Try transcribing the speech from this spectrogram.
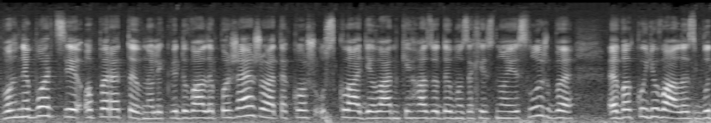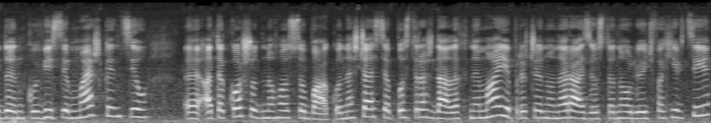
Вогнеборці оперативно ліквідували пожежу, а також у складі ланки газодимозахисної служби евакуювали з будинку вісім мешканців, е, а також одного собаку. На щастя, постраждалих немає. Причину наразі встановлюють фахівці.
